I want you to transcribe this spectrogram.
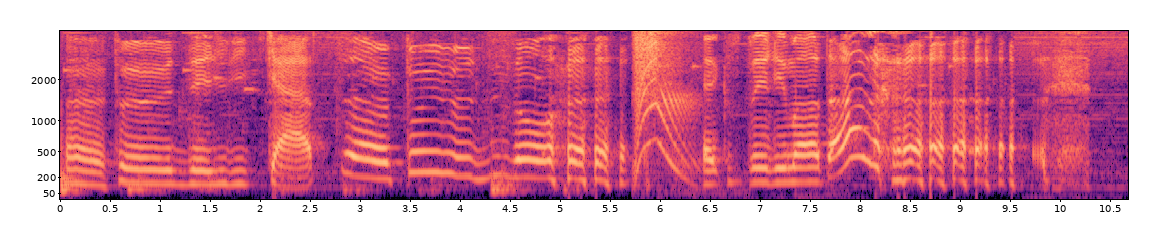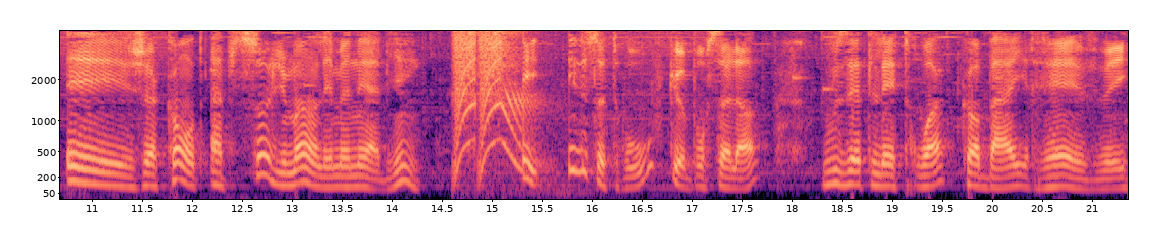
un peu délicates, un peu, disons, expérimentales. Et je compte absolument les mener à bien. Et il se trouve que pour cela, vous êtes les trois cobayes rêvés.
